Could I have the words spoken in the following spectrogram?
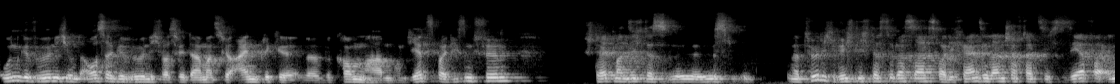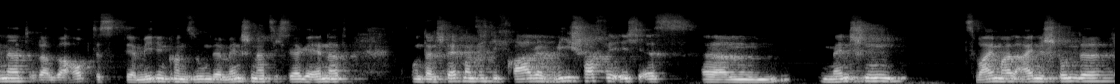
ungewöhnlich und außergewöhnlich, was wir damals für Einblicke äh, bekommen haben. Und jetzt bei diesem Film stellt man sich das, äh, ist natürlich richtig, dass du das sagst, weil die Fernsehlandschaft hat sich sehr verändert oder überhaupt das, der Medienkonsum der Menschen hat sich sehr geändert. Und dann stellt man sich die Frage, wie schaffe ich es, ähm, Menschen zweimal eine Stunde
